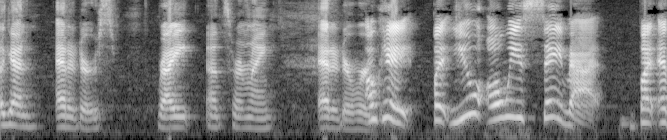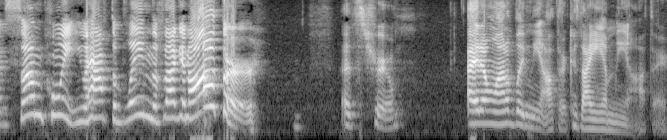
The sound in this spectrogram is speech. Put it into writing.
again, editors, right? That's where my editor works. Okay, but you always say that. But at some point you have to blame the fucking author. That's true. I don't want to blame the author because I am the author.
